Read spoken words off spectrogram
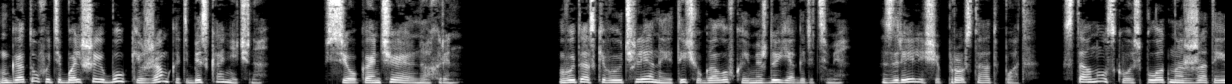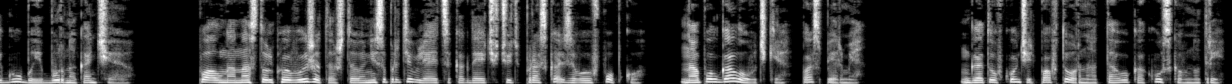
Готов эти большие булки жамкать бесконечно. Все, кончаю нахрен. Вытаскиваю члены и тычу головкой между ягодицами. Зрелище просто отпад. Стану сквозь плотно сжатые губы и бурно кончаю. Пална настолько выжата, что не сопротивляется, когда я чуть-чуть проскальзываю в попку. На полголовочки, по сперме. Готов кончить повторно от того, как узко внутри.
